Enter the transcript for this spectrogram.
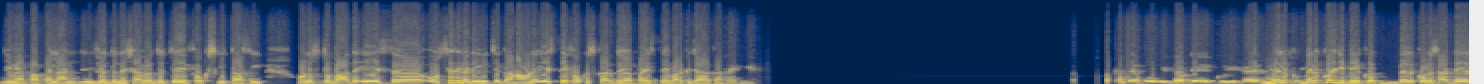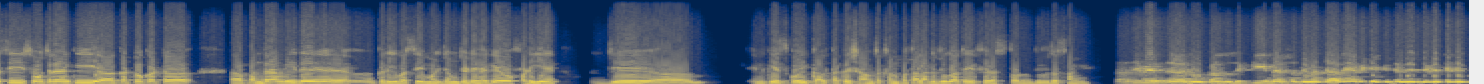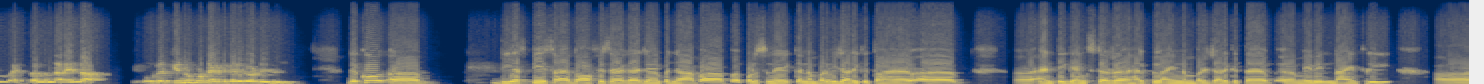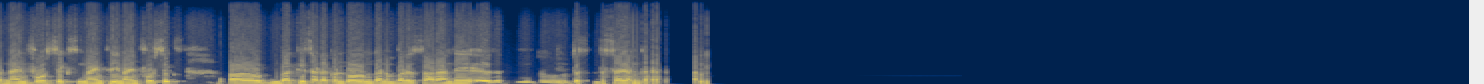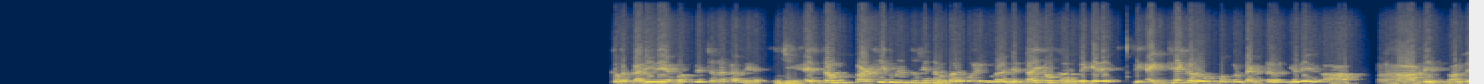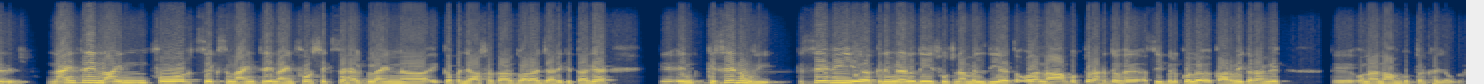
ਜਿਵੇਂ ਆਪਾਂ ਪਹਿਲਾਂ ਯੁੱਧ ਨਸ਼ਾ ਵਿਰੁੱਧ ਤੇ ਫੋਕਸ ਕੀਤਾ ਸੀ ਹੁਣ ਉਸ ਤੋਂ ਬਾਅਦ ਇਸ ਉਸੇ ਦੀ ਲੜੀ ਵਿੱਚ ਗਾਹਾਂ ਹੁਣ ਇਸ ਤੇ ਫੋਕਸ ਕਰਦੇ ਹੋਏ ਆਪਾਂ ਇਸ ਤੇ ਵਰਕ ਜਾ ਕਰ ਰਹੇ ਹਾਂ। ਉਹ ਵੀ ਤੁਹਾਡੇ ਕੋਈ ਹੈ ਬਿਲਕੁਲ ਬਿਲਕੁਲ ਜੀ ਬਿਲਕੁਲ ਬਿਲਕੁਲ ਸਾਡੇ ਅਸੀਂ ਸੋਚ ਰਹੇ ਹਾਂ ਕਿ ਘੱਟੋ ਘੱਟ 15-20 ਦੇ ਅਹ, ਕਰੀਬ ਅਸੀਂ ਮੁਲਜ਼ਮ ਜਿਹੜੇ ਹੈਗੇ ਉਹ ਫੜੀਏ ਜੇ ਇਨ ਕੇਸ ਕੋਈ ਕੱਲ ਤੱਕ ਸ਼ਾਮ ਤੱਕ ਸਾਨੂੰ ਪਤਾ ਲੱਗ ਜੂਗਾ ਤੇ ਫਿਰ ਅਸੀਂ ਤੁਹਾਨੂੰ ਜ਼ਰੂਰ ਦੱਸਾਂਗੇ। ਸਰ ਜਿਵੇਂ ਅਹ, ਲੋਕਾਂ ਨੂੰ ਤੁਸੀਂ ਕੀ ਮੈਸੇਜ ਦੇਣਾ ਚਾਹ ਰਹੇ ਆ ਵੀ ਜੇ ਕਿਸੇ ਦੇ ਨੇੜੇ ਤੇੜੇ ਕੋਈ ਤਰ੍ਹਾਂ ਬੰਦਾ ਰਹਿੰਦਾ ਵੀ ਉਹ ਫਿਰ ਕਿਹਨੂੰ ਕੰਟੈਕਟ ਕਰੇ ਤੁਹਾਡੇ ਨਾਲ? ਦੇਖੋ ਡੀਐਸਪੀ ਸਾਹਿਬ ਦਾ ਆਫਿਸ ਹੈਗਾ ਜਿਵੇਂ ਪੰਜਾਬ ਅਹ, ਪ- ਪੁਲਿਸ ਨੇ ਇੱਕ ਨੰਬਰ ਵੀ ਜਾਰੀ ਕੀਤਾ ਹੈ ਐਂਟੀ ਗੈਂਗਸਟਰ ਹੈਲਪਲਾਈਨ ਨੰਬਰ ਜਾਰੀ ਕੀਤਾ ਹੈ ਮੇਬੀ 93 ਅਹ, 946 93946 ਅਹ, ਬਾਕੀ ਸਾਡਾ ਕੰਟਰੋਲ ਰੂਮ ਦਾ ਨੰਬਰ ਸਾਰਿਆਂ ਦੇ ਅਹ, ਦੱਸ- ਦੱਸਿਆ ਜਾਂਦਾ ਹੈ। ਉਹ ਕਰ ਹੀ ਰਹੇ ਆ, ਬਹੁਤ ਬਿਹਤਰ ਕਰ ਰਹੇ ਆ। ਜੀ। ਇਸ ਤਰ੍ਹਾਂ ਪਾਰਟਿਕੂਲਰ ਤੁਸੀਂ ਨੰਬਰ ਕੋਈ ਦਿੱਤਾ ਹੀ ਲੋਕਾਂ ਨੂੰ ਵੀ ਜਿਹੜੇ ਵੀ ਇੱਥੇ ਕਰੋ ਕੰਟੈਕਟ ਜਿਹੜੇ ਆਹ ਪ੍ਰਹਾਰ ਦੇ ਸੰਬੰਧ ਦੇ ਵਿੱਚ। 9394693946 ਹੈਲਪਲਾਈਨ ਇੱਕ ਪੰਜਾਬ ਸਰਕਾਰ ਦੁਆਰਾ ਜਾਰੀ ਕੀਤਾ ਗਿਆ ਕਿ ਇਨ ਕਿਸੇ ਨੂੰ ਵੀ ਕਿਸੇ ਵੀ ਕ੍ਰਿਮੀਨਲ ਦੀ ਸੂਚਨਾ ਮਿਲਦੀ ਹੈ ਤਾਂ ਉਹਦਾ ਨਾਮ ਗੁਪਤ ਰੱਖਦੇ ਹੋਏ ਅਸੀਂ ਬਿਲਕੁਲ ਕਾਰਵਾਈ ਕਰਾਂਗੇ ਤੇ ਉਹਨਾਂ ਦਾ ਨਾਮ ਗੁਪਤ ਰੱਖਿਆ ਜਾਊਗਾ।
